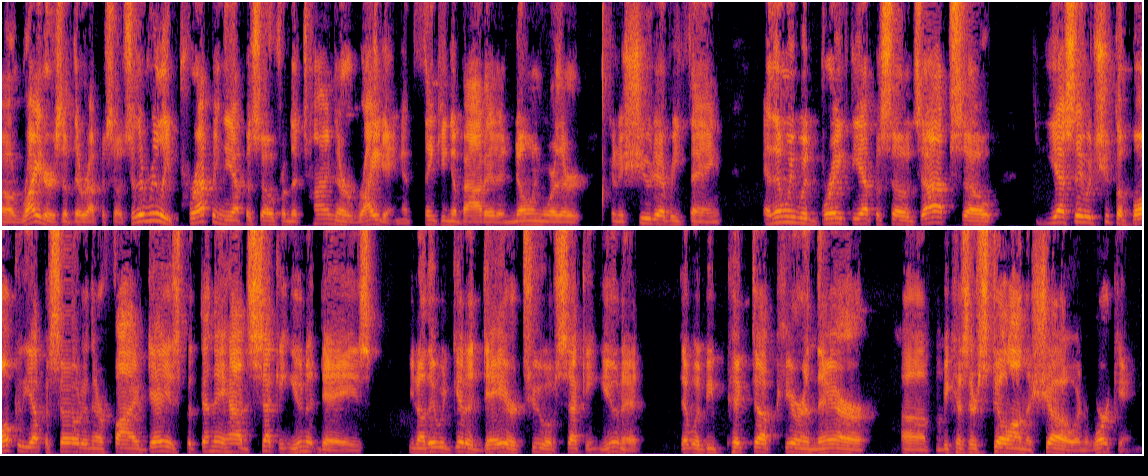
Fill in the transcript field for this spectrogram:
uh, writers of their episodes, so they're really prepping the episode from the time they're writing and thinking about it and knowing where they're going to shoot everything. And then we would break the episodes up so yes, they would shoot the bulk of the episode in their five days, but then they had second unit days. You know, they would get a day or two of second unit that would be picked up here and there um, because they're still on the show and working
